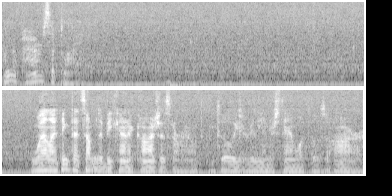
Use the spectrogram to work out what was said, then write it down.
From the power supply. Well, I think that's something to be kind of cautious around until we really understand what those are.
